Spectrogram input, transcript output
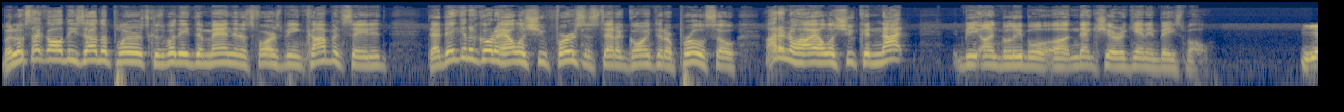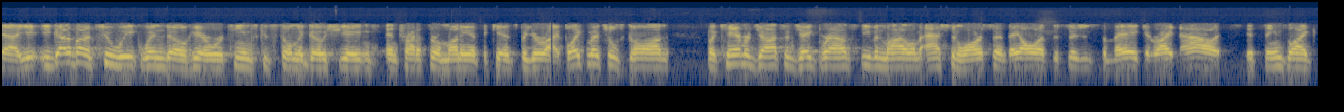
But it looks like all these other players, because what they demanded as far as being compensated, that they're going to go to LSU first instead of going to the pros. So I don't know how LSU cannot be unbelievable uh, next year again in baseball. Yeah, you, you got about a two week window here where teams could still negotiate and, and try to throw money at the kids. But you're right, Blake Mitchell's gone. But Cameron Johnson, Jake Brown, Steven Milam, Ashton Larson, they all have decisions to make. And right now, it, it seems like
